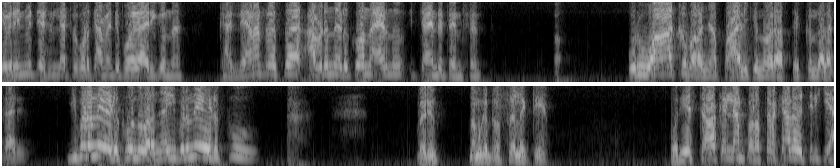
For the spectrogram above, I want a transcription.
ഇവർ ഇൻവിറ്റേഷൻ ലെറ്റർ കൊടുക്കാൻ വേണ്ടി പോയതായിരിക്കും കല്യാണ ഡ്രസ്സ് അവിടുന്ന് എടുക്കുമെന്നായിരുന്നു ഇച്ചാന്റെ ടെൻഷൻ ഒരു വാക്ക് പറഞ്ഞ പാലിക്കുന്നവരാ തെക്കും തലക്കാര് ഇവിടുന്ന് എടുക്കൂന്ന് പറഞ്ഞാ ഇവിടെ ഇവിടുന്ന് എടുക്കൂ. വരൂ നമുക്ക് ഡ്രസ് സെലക്ട് ചെയ്യാം. പുതിയ സ്റ്റോക്ക് എല്ലാം പുറത്തിറക്കാതെ വെച്ചിരിക്കുക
